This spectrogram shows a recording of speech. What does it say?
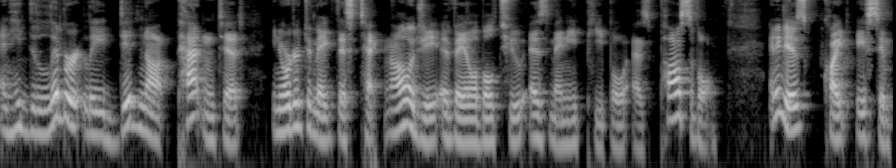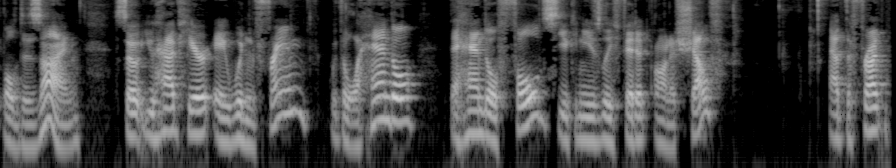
And he deliberately did not patent it in order to make this technology available to as many people as possible. And it is quite a simple design. So you have here a wooden frame with a little handle. The handle folds, so you can easily fit it on a shelf. At the front,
